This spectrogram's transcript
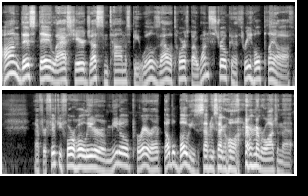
on this day last year, Justin Thomas beat Will Zalatoris by one stroke in a three-hole playoff. After 54-hole leader, Mito Pereira double bogeys the 72nd hole. I remember watching that.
